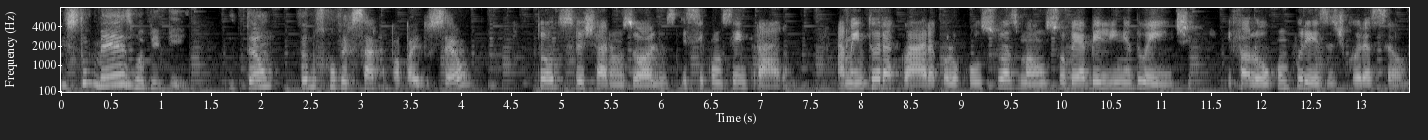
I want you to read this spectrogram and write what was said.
Isto mesmo, Bibi. Então, vamos conversar com o Papai do Céu? Todos fecharam os olhos e se concentraram. A mentora Clara colocou suas mãos sobre a abelhinha doente e falou com pureza de coração:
